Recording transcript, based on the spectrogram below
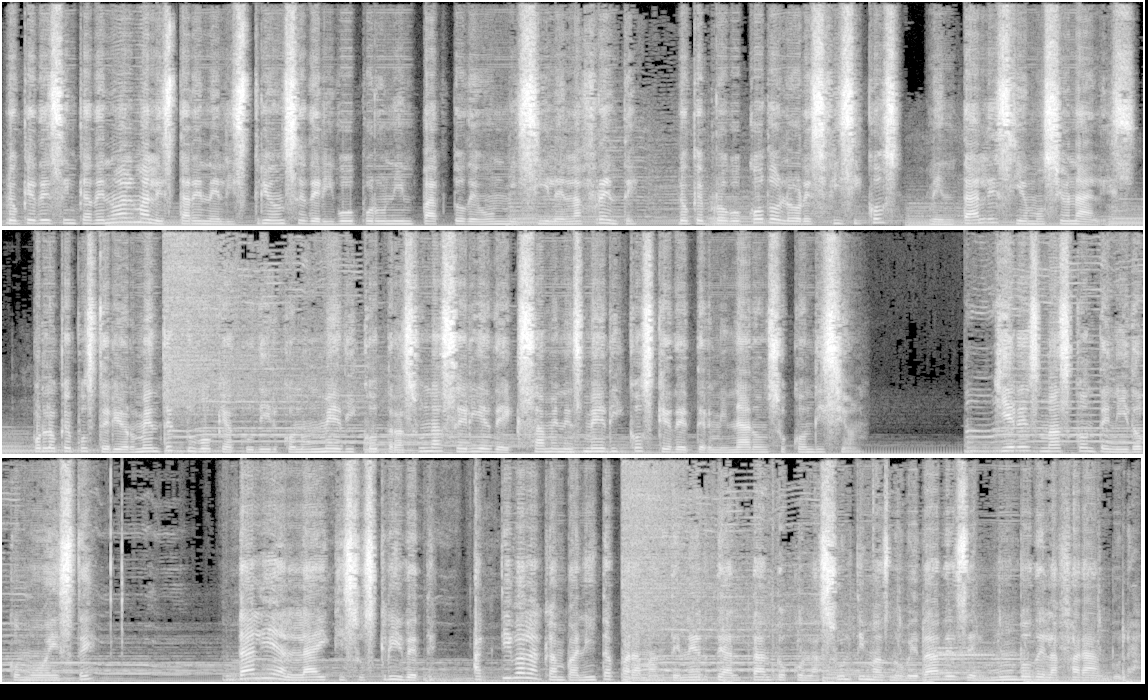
lo que desencadenó el malestar en el histrión se derivó por un impacto de un misil en la frente, lo que provocó dolores físicos, mentales y emocionales por lo que posteriormente tuvo que acudir con un médico tras una serie de exámenes médicos que determinaron su condición. ¿Quieres más contenido como este? Dale al like y suscríbete, activa la campanita para mantenerte al tanto con las últimas novedades del mundo de la farándula.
